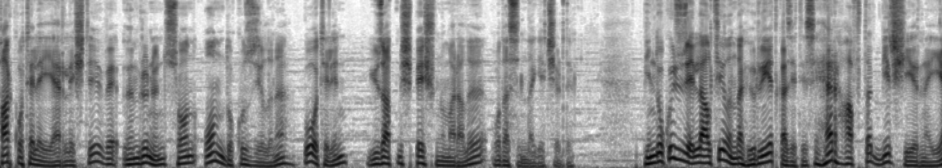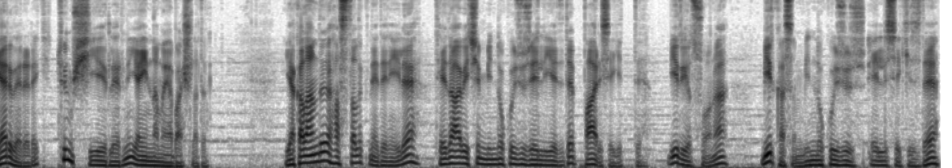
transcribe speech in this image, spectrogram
Park Otel'e yerleşti ve ömrünün son 19 yılını bu otelin 165 numaralı odasında geçirdi. 1956 yılında Hürriyet gazetesi her hafta bir şiirine yer vererek tüm şiirlerini yayınlamaya başladı. Yakalandığı hastalık nedeniyle tedavi için 1957'de Paris'e gitti. Bir yıl sonra 1 Kasım 1958'de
